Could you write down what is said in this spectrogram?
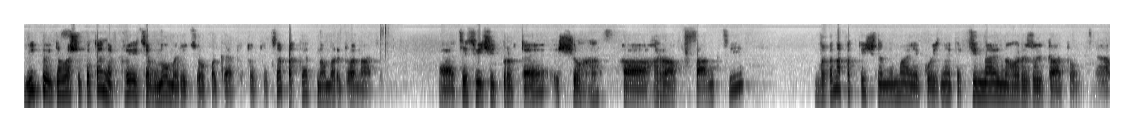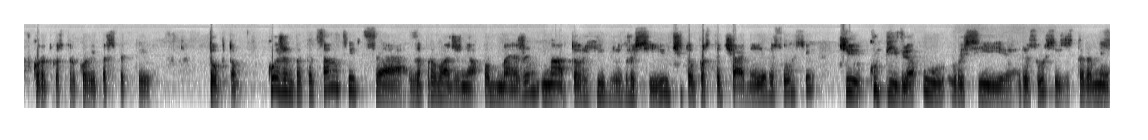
відповідь на ваше питання вкриється в номері цього пакету. Тобто це пакет номер 12. Е, Це свідчить про те, що г- гра в санкції вона фактично не має якогось знаєте, фінального результату е, в короткостроковій перспективі. Тобто, кожен пакет санкцій це запровадження обмежень на торгівлю з Росією, чи то постачання її ресурсів, чи купівля у Росії ресурсів зі сторони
